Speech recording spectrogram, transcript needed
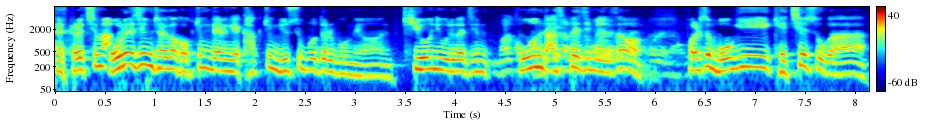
네, 그렇지만 올해 지금 저희가 걱정되는 게 각종 뉴스 보도를 보면 기온이 우리가 지금 고온 다습해지면서 벌써 모기 개체 수가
